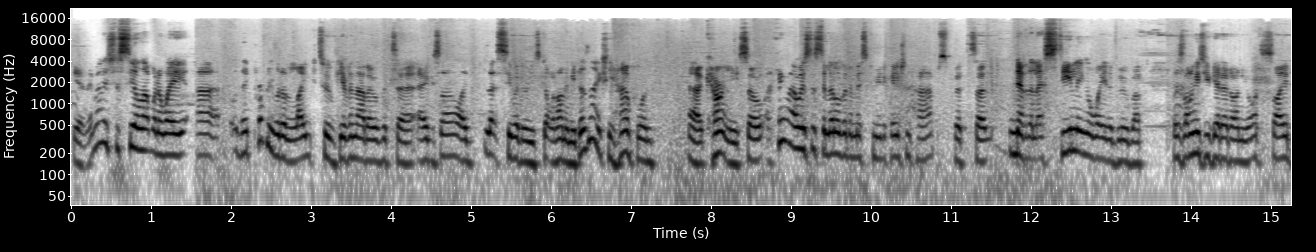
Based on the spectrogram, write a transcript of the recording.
Yeah, they managed to steal that one away. Uh, they probably would have liked to have given that over to Exileh. I, let's see whether he's got one on him. He doesn't actually have one uh, currently, so I think that was just a little bit of miscommunication, perhaps. But uh, nevertheless, stealing away the blue buff, as long as you get it on your side,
